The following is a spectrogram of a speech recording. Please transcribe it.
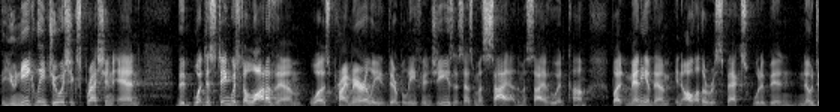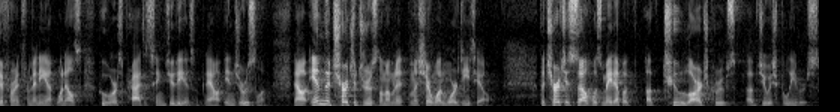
uniquely Jewish expression, and the, what distinguished a lot of them was primarily their belief in Jesus as Messiah, the Messiah who had come. But many of them, in all other respects, would have been no different from anyone else who was practicing Judaism now in Jerusalem. Now, in the church of Jerusalem, I'm going to share one more detail. The church itself was made up of, of two large groups of Jewish believers.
